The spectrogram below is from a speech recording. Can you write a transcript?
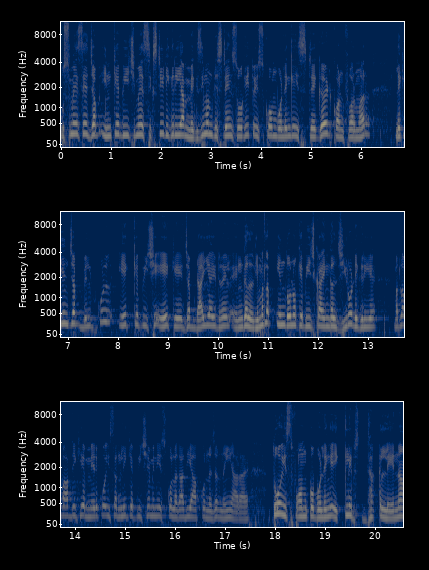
उसमें से जब इनके बीच में 60 डिग्री या मैक्सिमम डिस्टेंस होगी तो इसको हम बोलेंगे स्टेगर्ड कॉन्फॉर्मर लेकिन जब बिल्कुल एक के पीछे एक है, जब डाईहाइड्रल एंगल ये मतलब इन दोनों के बीच का एंगल ज़ीरो डिग्री है मतलब आप देखिए, मेरे को इस अंगली के पीछे मैंने इसको लगा दिया, आपको नज़र नहीं आ रहा है। तो इस फॉर्म को बोलेंगे इक्लिप्स ढक लेना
